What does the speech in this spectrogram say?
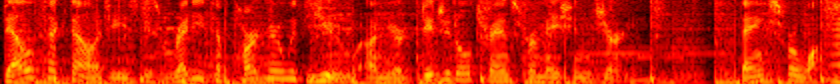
Dell Technologies is ready to partner with you on your digital transformation journey. Thanks for watching.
